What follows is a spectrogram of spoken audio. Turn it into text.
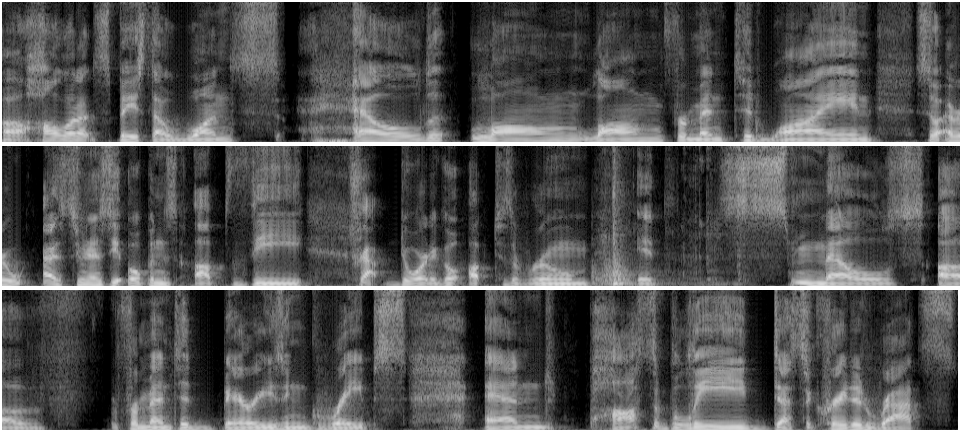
a hollowed out space that once held long, long fermented wine. So every as soon as he opens up the trap door to go up to the room, it smells of fermented berries and grapes and possibly desecrated rats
